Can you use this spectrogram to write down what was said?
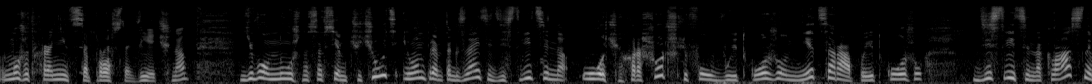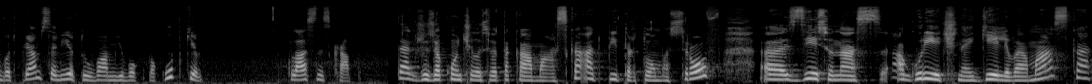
он может храниться просто вечно, его нужно совсем чуть-чуть, и он прям так, знаете, действительно очень хорошо отшлифовывает кожу, он не царапает кожу, действительно классный, вот прям советую вам его к покупке, классный скраб. Также закончилась вот такая маска от Питер Томас Ров. Здесь у нас огуречная гелевая маска.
